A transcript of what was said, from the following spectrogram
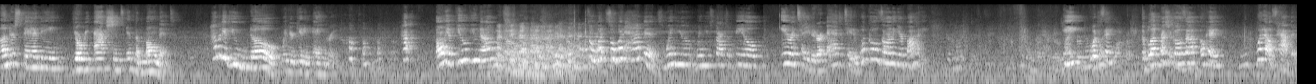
understanding your reactions in the moment. How many of you know when you're getting angry? How, only a few of you know? so what so what happens when you when you start to feel irritated or agitated? What goes on in your body? Heat? What do you say? The blood pressure goes up? Okay. What else happens?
